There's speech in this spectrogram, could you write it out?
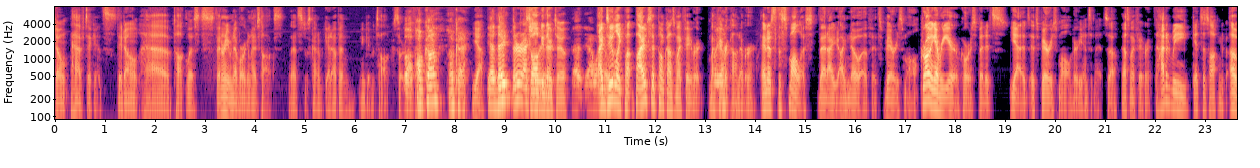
don't have tickets. They don't have talk lists. They don't even have organized talks. That's just kind of get up and, and give a talk sort of. Oh. PumpCon. Okay. Yeah. Yeah, they they're actually. so I'll be there too. Uh, yeah, I do like Pump. I would say PumpCon's my favorite, my Oh, yeah? favorite con ever, and it's the smallest that I, I know of. It's very small, growing every year, of course, but it's yeah, it's, it's very small, very intimate. So that's my favorite. How did we get to talking about? Oh,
